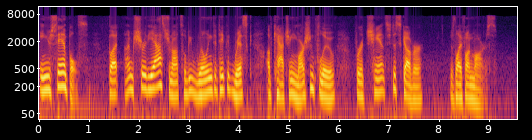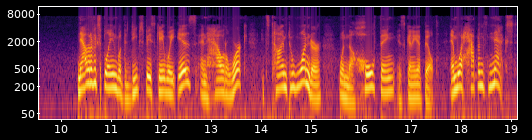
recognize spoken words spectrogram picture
in your samples. But I'm sure the astronauts will be willing to take the risk of catching Martian flu for a chance to discover there's life on Mars. Now that I've explained what the Deep Space Gateway is and how it'll work, it's time to wonder when the whole thing is going to get built and what happens next.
